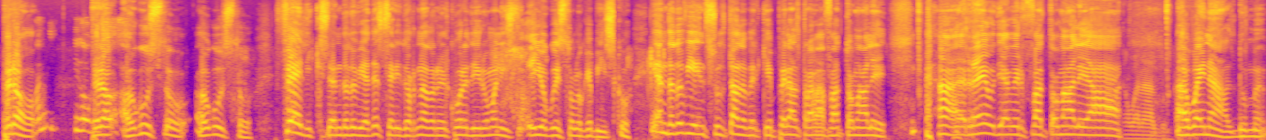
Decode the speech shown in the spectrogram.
Però, però Augusto, Augusto, Felix è andato via, adesso è ritornato nel cuore dei romanisti e io questo lo capisco. È andato via insultato perché peraltro aveva fatto male a Reo di aver fatto male a, a Wijnaldum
